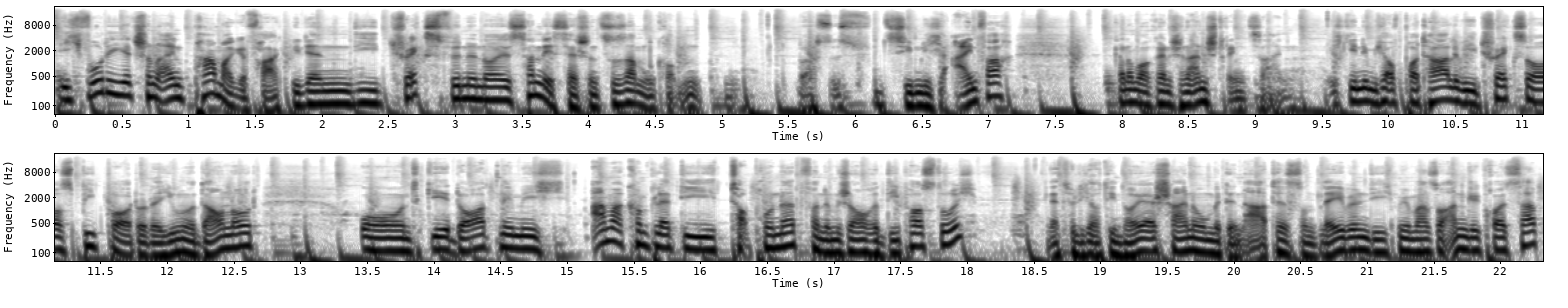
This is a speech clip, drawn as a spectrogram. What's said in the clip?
Ich wurde jetzt schon ein paar Mal gefragt, wie denn die Tracks für eine neue Sunday Session zusammenkommen. Das ist ziemlich einfach. Kann aber auch ganz schön anstrengend sein. Ich gehe nämlich auf Portale wie Tracksource, Beatport oder Juno Download und gehe dort nämlich einmal komplett die Top 100 von dem Genre Deep House durch. Natürlich auch die Neuerscheinungen mit den Artists und Labeln, die ich mir mal so angekreuzt habe.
